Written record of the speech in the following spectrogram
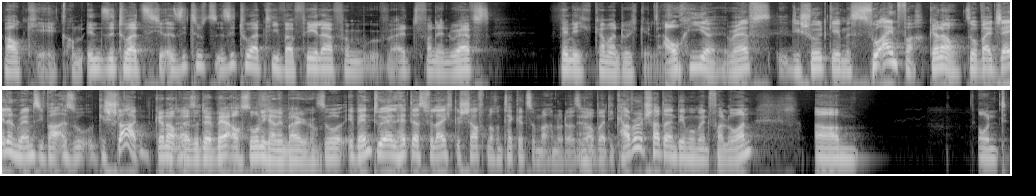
war okay, komm, in Situation, situ, situativer Fehler vom, von den Refs, finde ich, kann man durchgehen lassen. auch hier, Refs, die Schuld geben, ist zu einfach. Genau, So, weil Jalen Ramsey war also geschlagen. genau. Ne? Also der wäre auch so nicht an den Ball gekommen. So, eventuell hätte er es vielleicht geschafft, noch einen Tackle zu machen oder so. Aber die Coverage hat er in dem Moment verloren. Ähm, und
